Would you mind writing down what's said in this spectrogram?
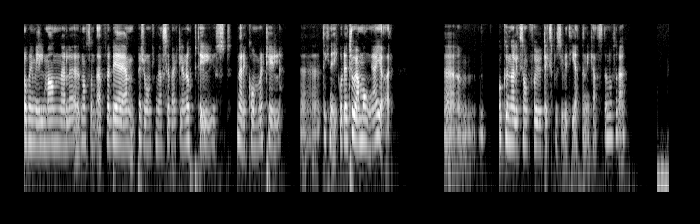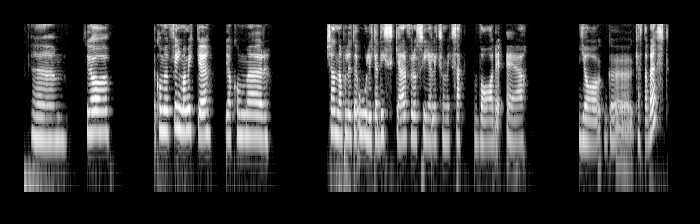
Robin Willman eller något sånt där. För det är en person som jag ser verkligen upp till just när det kommer till eh, teknik och det tror jag många gör. Um, och kunna liksom få ut explosiviteten i kasten och sådär. Um, så jag, jag kommer filma mycket. Jag kommer känna på lite olika diskar för att se liksom exakt vad det är jag uh, kastar bäst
